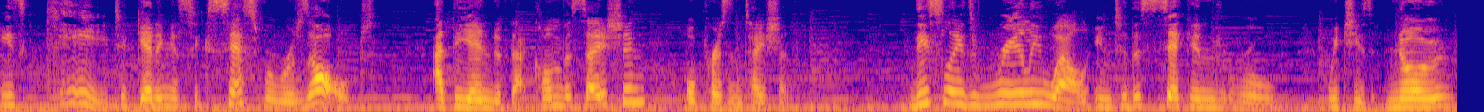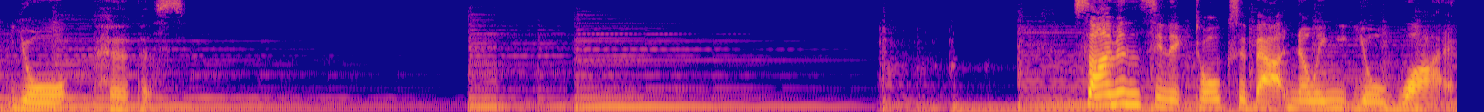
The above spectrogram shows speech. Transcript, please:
is key to getting a successful result at the end of that conversation or presentation. This leads really well into the second rule, which is know your purpose. Simon Sinek talks about knowing your why,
